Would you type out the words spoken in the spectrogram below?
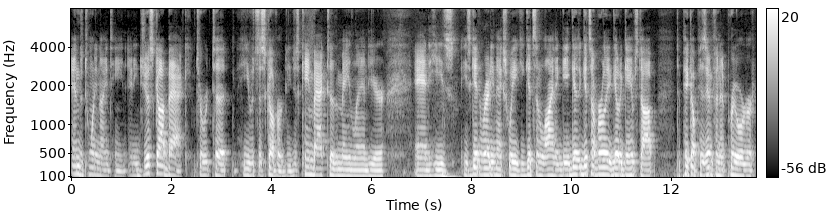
end of 2019. And he just got back to to. He was discovered. He just came back to the mainland here, and he's he's getting ready next week. He gets in line and he gets up early to go to GameStop to pick up his Infinite pre-order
